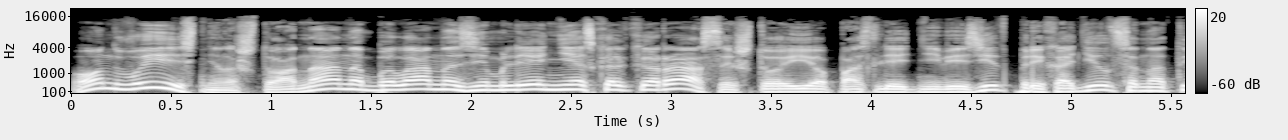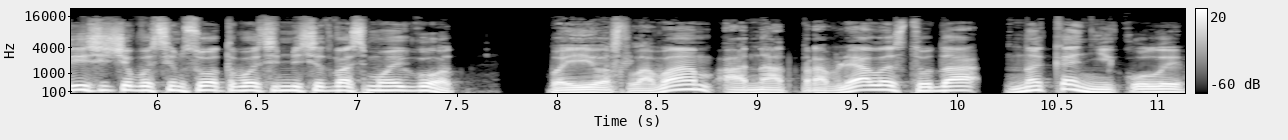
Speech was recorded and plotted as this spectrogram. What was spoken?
Он выяснил, что Анана была на Земле несколько раз и что ее последний визит приходился на 1888 год. По ее словам, она отправлялась туда на каникулы.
